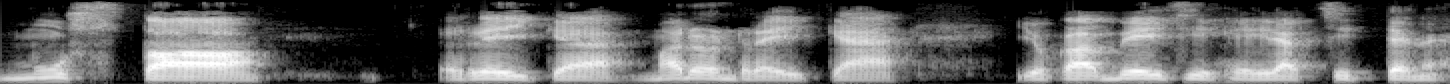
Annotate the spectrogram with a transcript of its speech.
mustaa reikää, madon reikää, joka veisi heidät sitten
